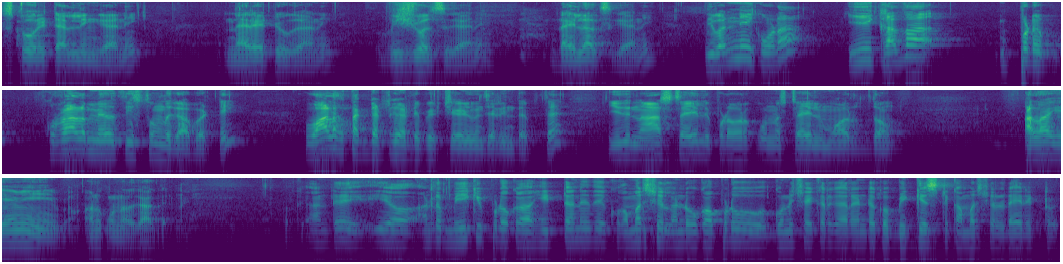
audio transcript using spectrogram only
స్టోరీ టెల్లింగ్ కానీ నెరేటివ్ కానీ విజువల్స్ కానీ డైలాగ్స్ కానీ ఇవన్నీ కూడా ఈ కథ ఇప్పుడు కుర్రాళ్ళ మీద తీస్తుంది కాబట్టి వాళ్ళకి తగ్గట్టుగా డిపెక్ట్ చేయడం జరిగింది తప్పితే ఇది నా స్టైల్ ఇప్పటివరకు ఉన్న స్టైల్ మారుద్దాం. అలా ఏమీ అనుకున్నది కాదండి అంటే అంటే మీకు ఇప్పుడు ఒక హిట్ అనేది కమర్షియల్ అంటే ఒకప్పుడు గుణశేఖర్ గారు అంటే ఒక బిగ్గెస్ట్ కమర్షియల్ డైరెక్టర్.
